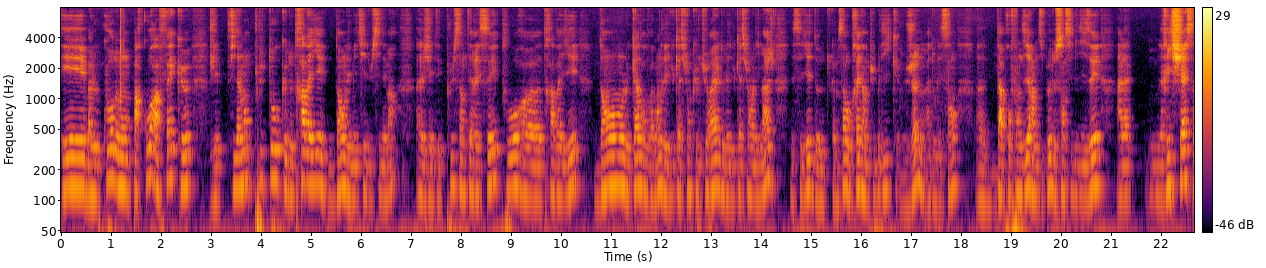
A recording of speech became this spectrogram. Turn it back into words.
Et bah, le cours de mon parcours a fait que j'ai finalement plutôt que de travailler dans les métiers du cinéma, euh, j'ai été plus intéressé pour euh, travailler dans le cadre vraiment de l'éducation culturelle, de l'éducation à l'image, d'essayer de, comme ça, auprès d'un public jeune, adolescent, euh, d'approfondir un petit peu, de sensibiliser à la richesse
